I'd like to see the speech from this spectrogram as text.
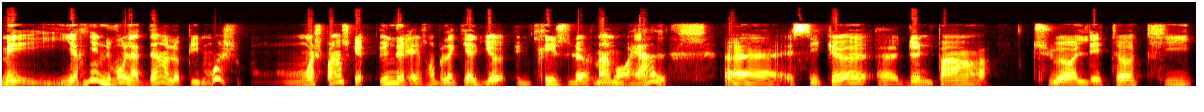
Mais il n'y a rien de nouveau là-dedans là, puis moi je moi, je pense qu'une des raisons pour laquelle il y a une crise du logement à Montréal, euh, c'est que, euh, d'une part, tu as l'État qui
